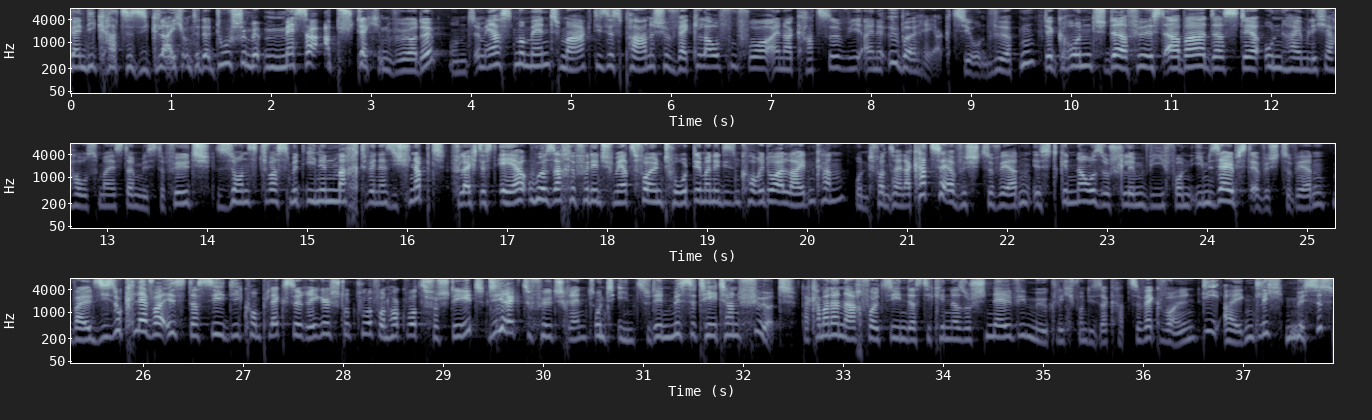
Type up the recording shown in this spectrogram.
wenn die Katze sie gleich unter der Dusche mit dem Messer abstechen würde. Und im ersten Moment mag dieses panische Weglaufen vor einer Katze wie eine Überreaktion wirken. Der Grund dafür ist aber, dass der unheimliche Hausmeister Mr. Filch sonst was mit ihnen macht, wenn er sie schnappt. Vielleicht ist er Ursache für den schmerzvollen Tod, den man in diesem Korridor erleiden kann. Und von seiner Katze erwischt zu werden, ist genauso schlimm wie von ihm selbst erwischt zu werden, weil sie so clever ist, dass sie die komplexe Regelstruktur von Hogwarts versteht, direkt zu Filch rennt und ihn zu den Missetätern führt. Da kann man dann nachvollziehen, dass die Kinder so schnell wie möglich von dieser Katze weg wollen, die eigentlich Mrs.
